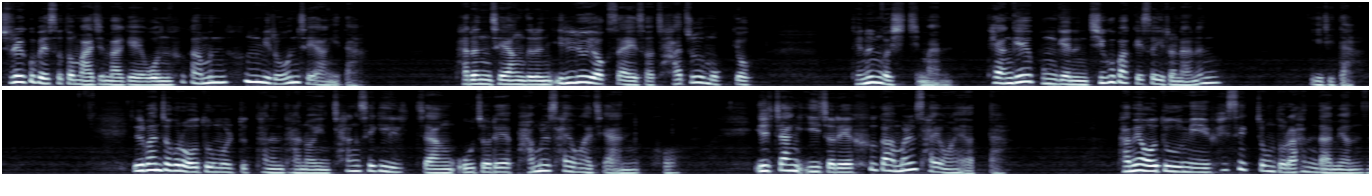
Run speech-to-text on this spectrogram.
출애굽에서도 마지막에 온 흑암은 흥미로운 재앙이다. 다른 재앙들은 인류 역사에서 자주 목격되는 것이지만 태양계의 붕괴는 지구 밖에서 일어나는 일이다. 일반적으로 어두움을 뜻하는 단어인 창세기 1장 5절에 밤을 사용하지 않고 1장 2절에 흑암을 사용하였다. 밤의 어두움이 회색 정도라 한다면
